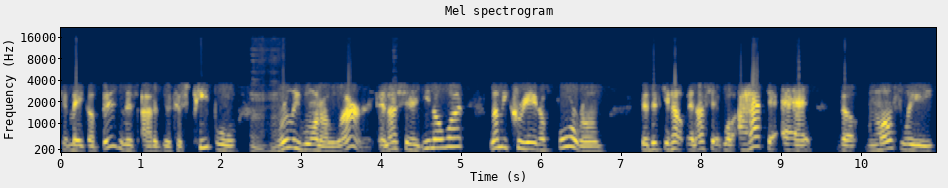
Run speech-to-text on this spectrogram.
can make a business out of this because people Mhm. really want to learn. And I mm. said, you know what? Let me create a forum that this can help. And I said, well, I have to add the monthly mo-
